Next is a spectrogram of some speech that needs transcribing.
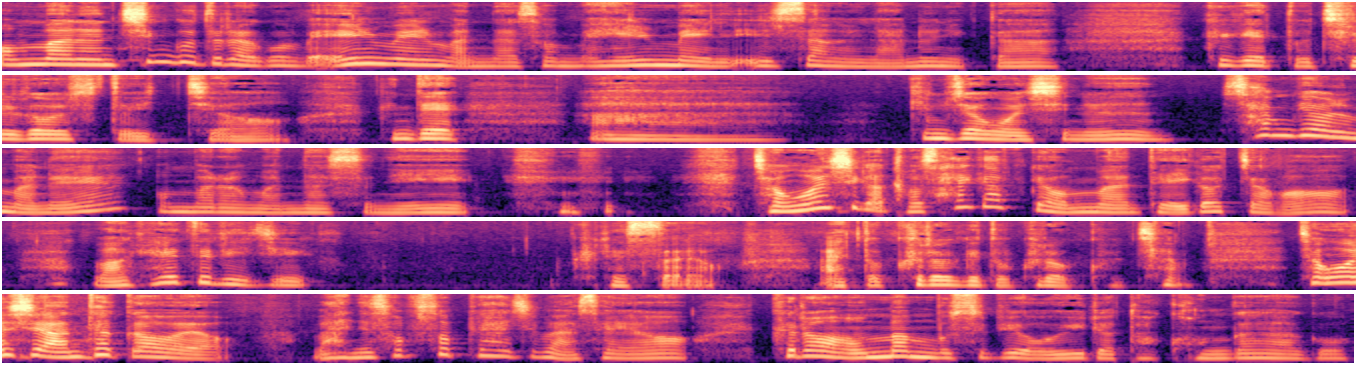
엄마는 친구들하고 매일매일 만나서 매일매일 일상을 나누니까 그게 또 즐거울 수도 있죠. 근데, 아, 김정원 씨는 3개월 만에 엄마랑 만났으니 정원 씨가 더 살갑게 엄마한테 이것저것 막 해드리지 그랬어요. 아, 또 그러기도 그렇고 참. 정원 씨 안타까워요. 많이 섭섭해 하지 마세요. 그런 엄마 모습이 오히려 더 건강하고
